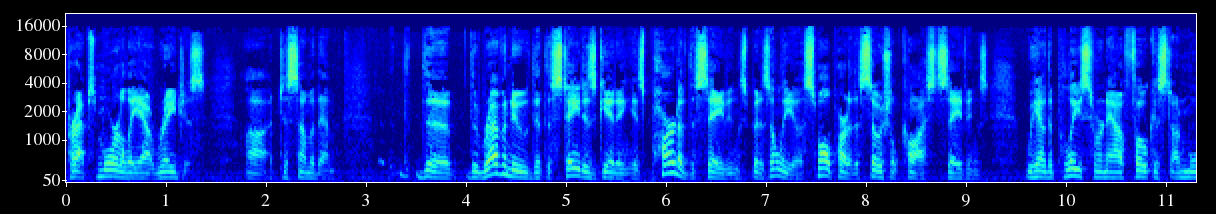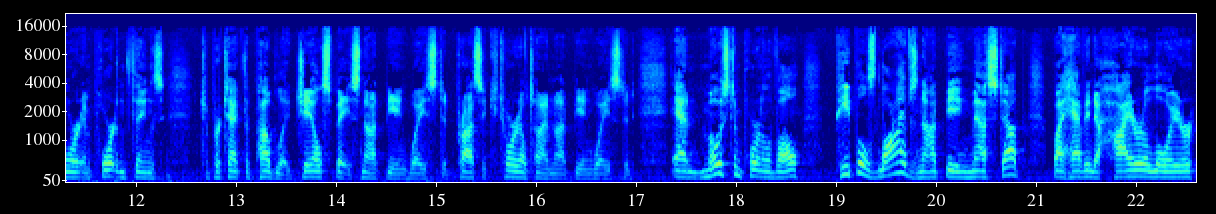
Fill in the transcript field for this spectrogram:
perhaps morally outrageous uh, to some of them. The, the revenue that the state is getting is part of the savings, but it's only a small part of the social cost savings. We have the police who are now focused on more important things to protect the public jail space not being wasted, prosecutorial time not being wasted, and most important of all, people's lives not being messed up by having to hire a lawyer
